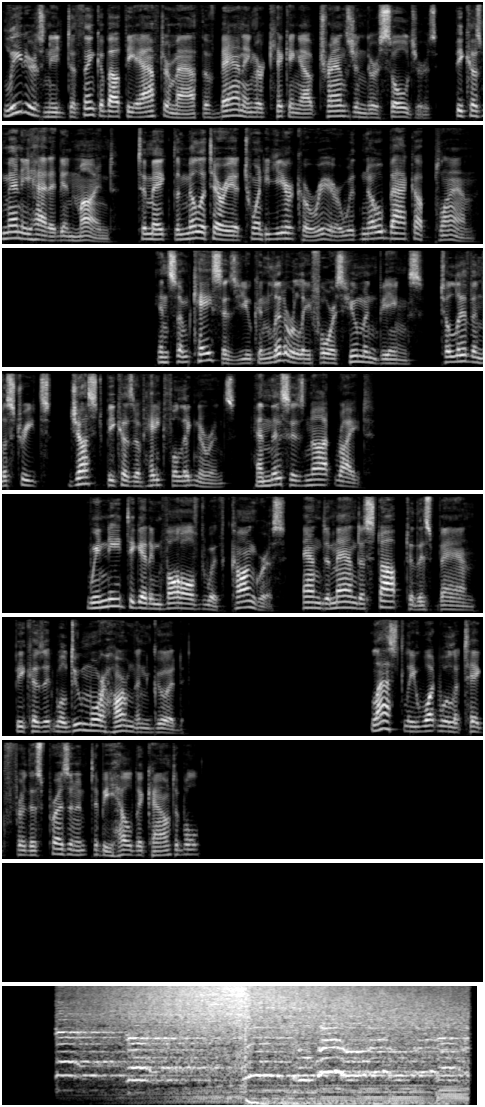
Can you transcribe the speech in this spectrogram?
Leaders need to think about the aftermath of banning or kicking out transgender soldiers because many had it in mind to make the military a 20-year career with no backup plan. In some cases you can literally force human beings to live in the streets just because of hateful ignorance, and this is not right. We need to get involved with Congress and demand a stop to this ban because it will do more harm than good. Lastly what will it take for this president to be held accountable?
